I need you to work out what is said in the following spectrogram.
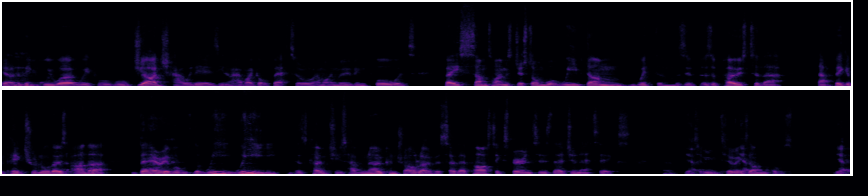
you know, mm. the people we work with will, will judge how it is. You know, have I got better or am I moving forwards? Based sometimes just on what we've done with them, as if, as opposed to that that bigger picture and all those other variables that we we as coaches have no control over. So their past experiences, their genetics. Uh, yeah. Two two yeah. examples. Yeah,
